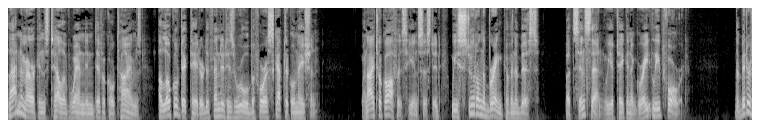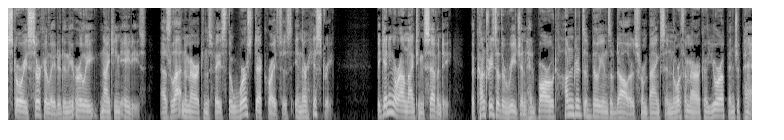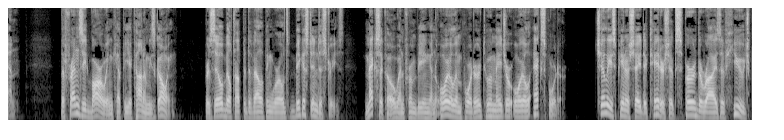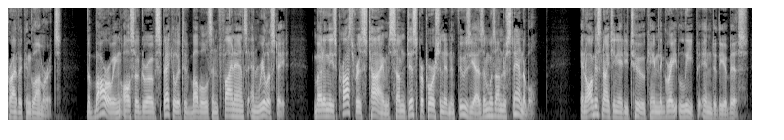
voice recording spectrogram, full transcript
Latin Americans tell of when, in difficult times, a local dictator defended his rule before a skeptical nation. When I took office, he insisted, we stood on the brink of an abyss. But since then, we have taken a great leap forward. The bitter story circulated in the early 1980s as Latin Americans faced the worst debt crisis in their history. Beginning around 1970, the countries of the region had borrowed hundreds of billions of dollars from banks in North America, Europe, and Japan. The frenzied borrowing kept the economies going. Brazil built up the developing world's biggest industries. Mexico went from being an oil importer to a major oil exporter. Chile's Pinochet dictatorship spurred the rise of huge private conglomerates. The borrowing also drove speculative bubbles in finance and real estate but in these prosperous times, some disproportionate enthusiasm was understandable. In August 1982 came the great leap into the abyss.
